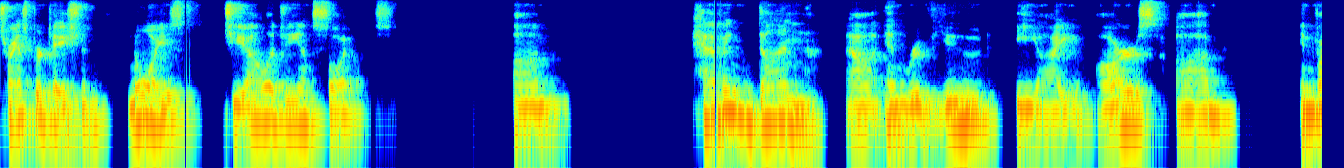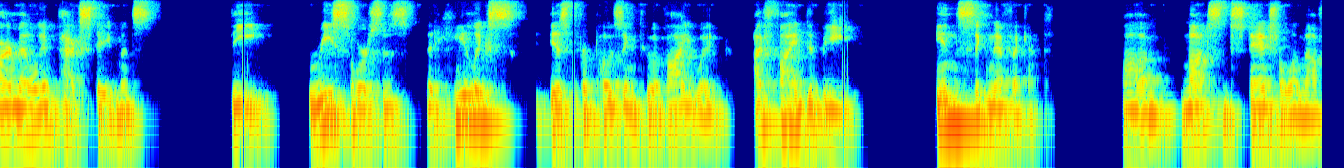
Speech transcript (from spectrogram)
transportation, noise, geology, and soils. Um, having done uh, and reviewed EIR's um, environmental impact statements, the resources that Helix is proposing to evaluate, I find to be insignificant, um, not substantial enough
